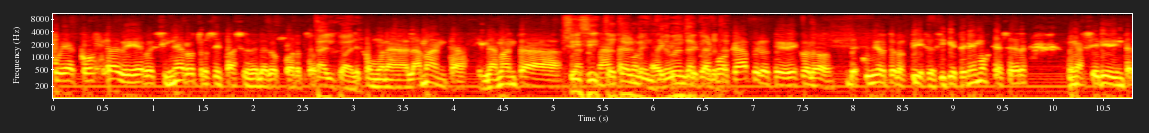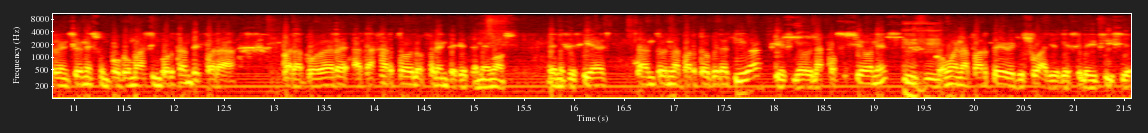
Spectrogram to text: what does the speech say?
fue a costa de resinar otros espacios del aeropuerto. Tal cual. Es como una, la manta, la manta. Sí, la sí, manta totalmente, corta, la manta te corta. acá, pero te dejo los, descubiertos los pies, así que tenemos que hacer una serie de intervenciones un poco más importantes para, para poder atajar todos los frentes que tenemos de necesidades, tanto en la parte operativa, que es lo de las posiciones, como en la parte del usuario, que es el edificio.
